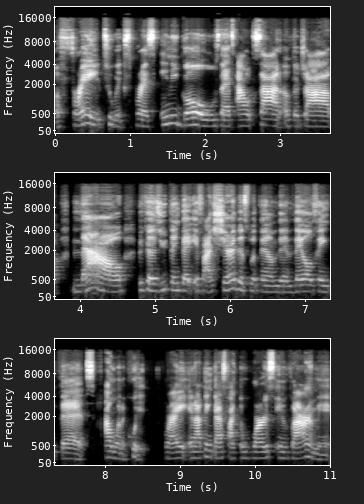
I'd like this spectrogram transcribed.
afraid to express any goals that's outside of the job now because you think that if I share this with them, then they'll think that I want to quit right? And I think that's like the worst environment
